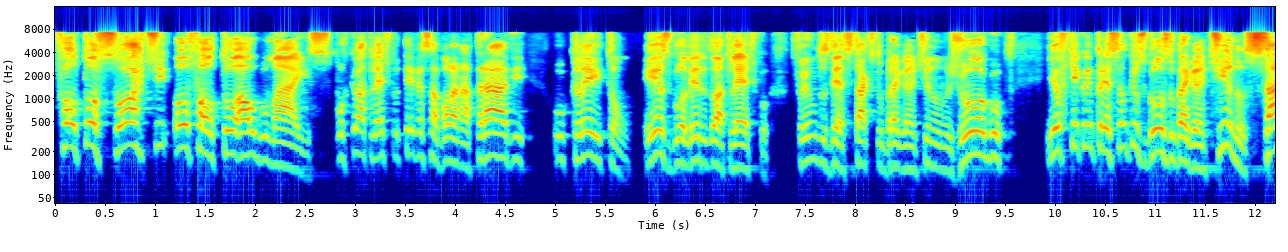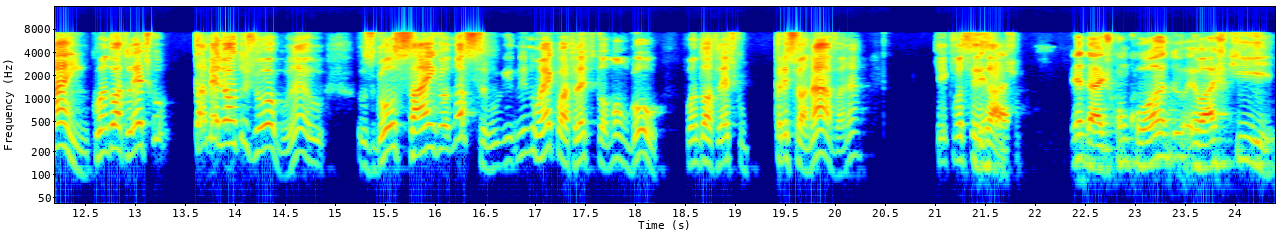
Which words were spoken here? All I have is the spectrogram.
faltou sorte ou faltou algo mais? Porque o Atlético teve essa bola na trave, o Cleiton, ex-goleiro do Atlético, foi um dos destaques do Bragantino no jogo, e eu fiquei com a impressão que os gols do Bragantino saem quando o Atlético está melhor do jogo. Né? O, os gols saem. Nossa, não é que o Atlético tomou um gol quando o Atlético pressionava, né? O que, que vocês Verdade. acham? Verdade, concordo. Eu acho que,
